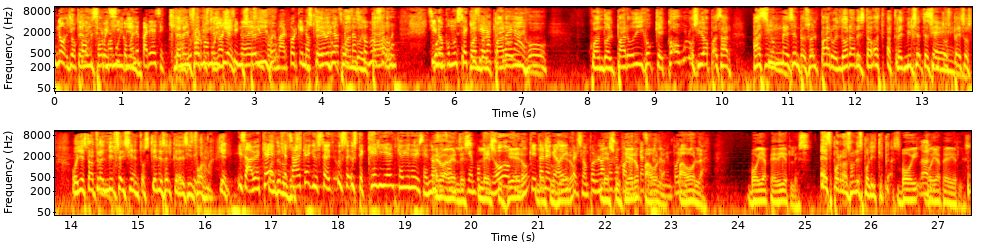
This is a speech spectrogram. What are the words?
no, yo cojo, pues sí, ¿cómo le parece? Usted la informa muy bien. Sino desinformar porque no quiere ver las cosas como son, sino como usted quisiera que fueran cuando el paro dijo que cómo nos iba a pasar. Hace un hmm. mes empezó el paro, el dólar estaba a 3.700 pesos, hoy está a 3.600. ¿Quién es el que desinforma? ¿Quién? ¿Y sabe qué? ¿Sabe qué? Usted, usted, usted qué bien que viene diciendo Pero a ver, les, tiempo que no, que no quitan el grado de inversión por una cosa sugiero, económica, Paola, sino también Paola, voy a pedirles. Es por razones políticas. Voy, voy a pedirles.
